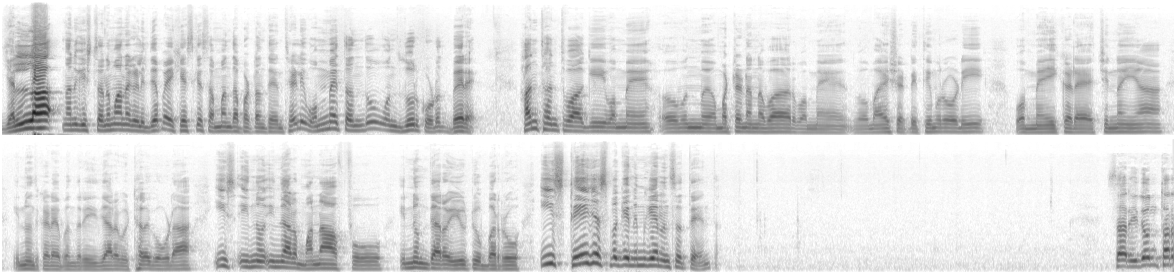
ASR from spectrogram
ಎಲ್ಲ ನನಗಿಷ್ಟು ಅನುಮಾನಗಳಿದೆಯಪ್ಪ ಈ ಕೇಸ್ಗೆ ಸಂಬಂಧಪಟ್ಟಂತೆ ಅಂತ ಹೇಳಿ ಒಮ್ಮೆ ತಂದು ಒಂದು ದೂರು ಕೊಡೋದು ಬೇರೆ. ಹಂತ ಹಂತವಾಗಿ ಒಮ್ಮೆ ಒಮ್ಮೆ ಮಟ್ಟಣ್ಣನವರ್ ಒಮ್ಮೆ ಮಹೇಶ್ ಶೆಟ್ಟಿ ತಿಮರೋಡಿ ಒಮ್ಮೆ ಈ ಕಡೆ ಚಿನ್ನಯ್ಯ ಇನ್ನೊಂದು ಕಡೆ ಬಂದರೆ ಇದ್ಯಾರೋ ವಿಠಲಗೌಡ ಈ ಇನ್ನು ಇನ್ಯಾರೋ ಮನಾಫು ಇನ್ನೊಂದು ಯಾರೋ ಯೂಟ್ಯೂಬರು ಈ ಸ್ಟೇಜಸ್ ಬಗ್ಗೆ ನಿಮ್ಗೇನು ಅನಿಸುತ್ತೆ ಅಂತ? ಸರ್ ಇದೊಂಥರ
